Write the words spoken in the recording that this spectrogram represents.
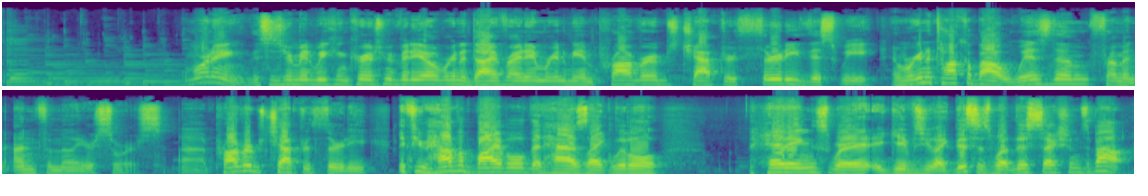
Good morning. This is your midweek encouragement video. We're going to dive right in. We're going to be in Proverbs chapter 30 this week, and we're going to talk about wisdom from an unfamiliar source. Uh, Proverbs chapter 30. If you have a Bible that has like little headings where it gives you like this is what this section's about,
